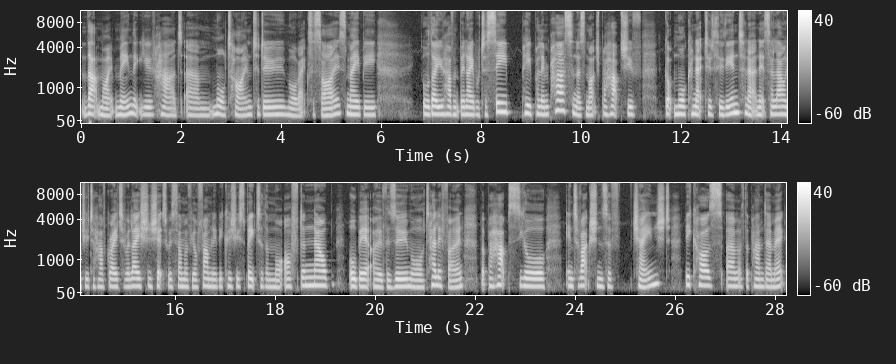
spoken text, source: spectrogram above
that might mean that you've had um, more time to do more exercise. Maybe, although you haven't been able to see people in person as much, perhaps you've got more connected through the internet and it's allowed you to have greater relationships with some of your family because you speak to them more often now, albeit over Zoom or telephone. But perhaps your interactions have changed because um, of the pandemic.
